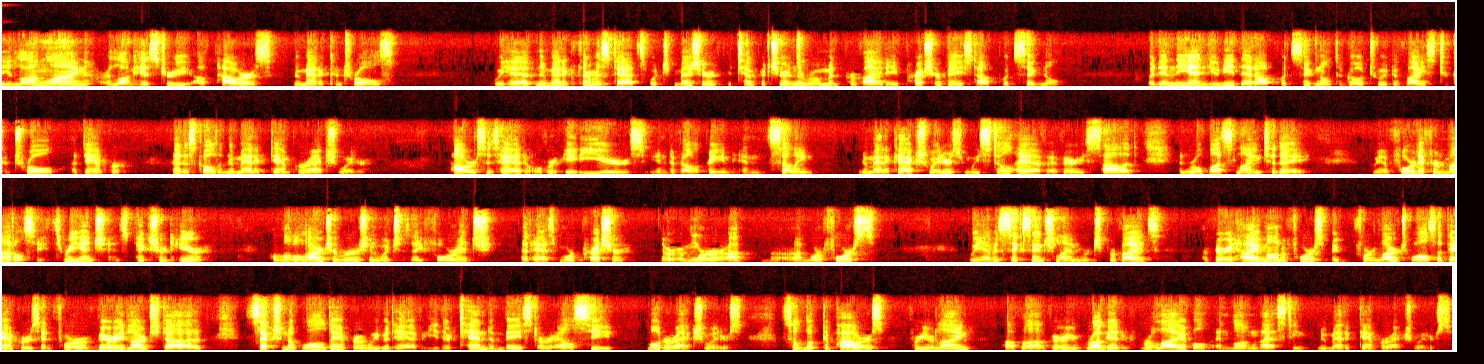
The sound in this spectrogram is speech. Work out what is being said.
the long line or long history of Powers pneumatic controls, we have pneumatic thermostats which measure the temperature in the room and provide a pressure-based output signal. But in the end, you need that output signal to go to a device to control a damper. That is called a pneumatic damper actuator. Powers has had over 80 years in developing and selling pneumatic actuators, and we still have a very solid and robust line today. We have four different models, a 3-inch as pictured here, a little larger version which is a 4-inch that has more pressure or more, uh, uh, more force. We have a 6-inch line which provides a very high amount of force for large walls of dampers and for a very large uh, section of wall damper we would have either tandem based or LC motor actuators. So look to Powers for your line of uh, very rugged, reliable, and long-lasting pneumatic damper actuators.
